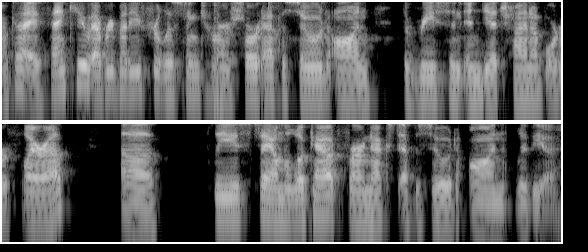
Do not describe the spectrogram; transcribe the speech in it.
Okay, thank you everybody for listening to our short episode on the recent India China border flare up. Uh, please stay on the lookout for our next episode on Libya.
